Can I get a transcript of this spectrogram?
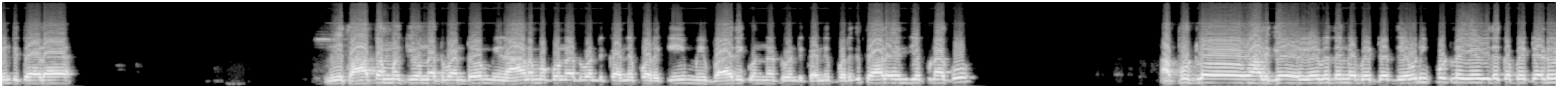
ఏంటి తేడా? మీ తాతమ్మకి ఉన్నటువంటి మీ నాన్నమ్మకు ఉన్నటువంటి కన్యపొరకి మీ భార్యకి ఉన్నటువంటి కన్యపొరకి తేడా ఏంటి చెప్పు నాకు? అప్పట్లో వాళ్ళకి ఏ విధంగా పెట్టాడు దేవుడు? ఇప్పట్లో ఏ విధంగా పెట్టాడు?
